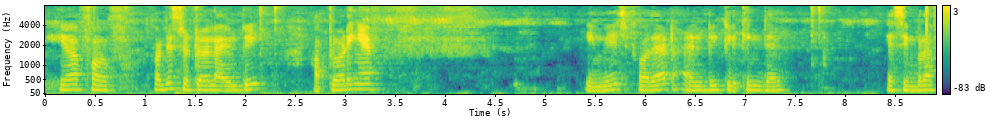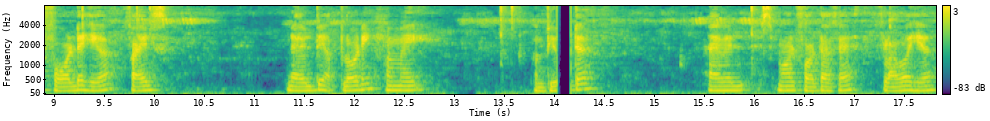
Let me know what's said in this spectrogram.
here for for this tutorial I will be uploading a image for that I will be clicking the a symbol of folder here files. That I will be uploading from my computer. I a small photo of a flower here.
